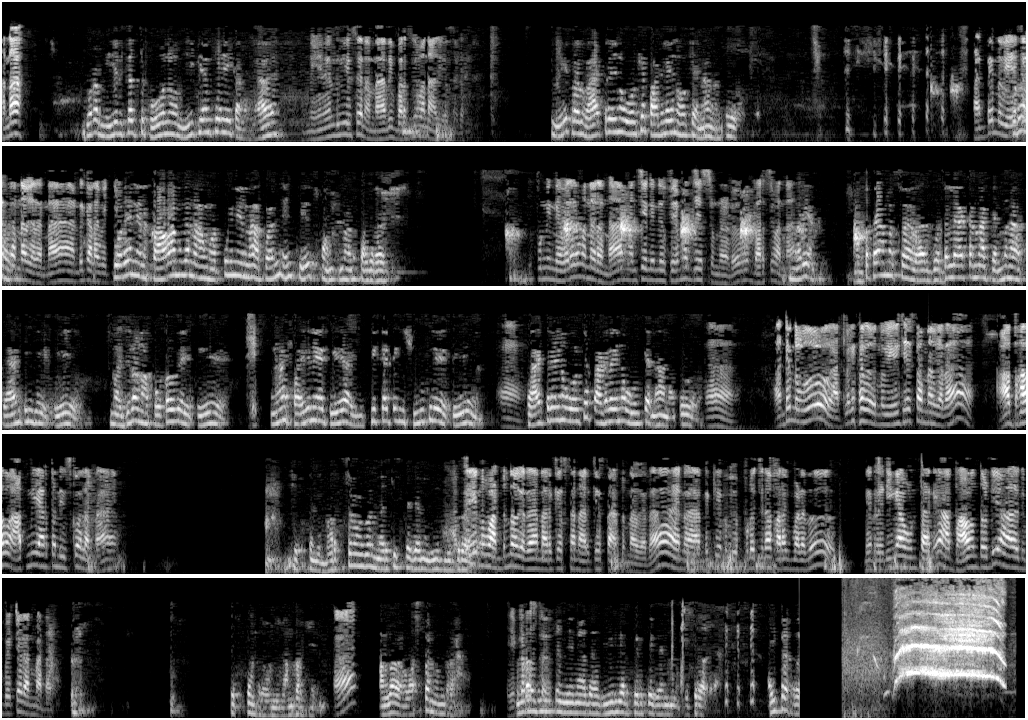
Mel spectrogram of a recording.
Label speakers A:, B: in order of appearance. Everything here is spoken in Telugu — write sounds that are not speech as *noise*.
A: అన్నా.
B: కూడా మీరు చచ్చి ఫోను మీకేం పోయి కదా
A: నేనెందుకు చేశానన్నా అది నాది చేశాడు
B: ఏ రాత్రి అయినా ఓకే పగలైనా ఓకేనా? అంటే
A: నువ్వు ఏం చేస్తున్నావు కదన్నా? అందుకే అలా పెట్టి
B: నేను కామ్గా నా మట్టుకు నేను నా పని నేను చేసుకుంటున్నాను పగరా
A: ఇప్పుడు నిన్ను ఎవరేమన్నారన్నా మంచిగా నిన్ను ఫేమస్ చేస్తున్నాడు
B: మరి అంత ఫేమస్ సార్. గుడ్డ నా కింద నా ప్యాంటింగ్ వేసి మధ్యలో నా ఫోటో వేసి పైన ఇప్పి కటింగ్ షూట్ వేసి రాత్రి అయినా ఓకే పగలైనా ఓకేనా నాకు.
A: అంటే నువ్వు అట్లా కాదు నువ్వు ఏం చేస్తున్నావు కదా? ఆ భావం ఆత్మీయ అర్థం తీసుకోవాలన్నా.
B: చెప్తాను భర్తను కూడా నరికిస్తే
A: అదే నువ్వు అంటున్నావు కదా నరికేస్తా నరికేస్తా అంటున్నావు కదా. ఆయన అందుకే నువ్వు ఎప్పుడు వచ్చినా ఫరక్ పడదు నేను రెడీగా ఉంటా అని ఆ భావంతో అది పెట్టాడు అనమాట
B: చెప్తాను అలా వస్తాను
A: ఎక్కడ
B: నేను అది పెడితే అయిపోయారు *laughs*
